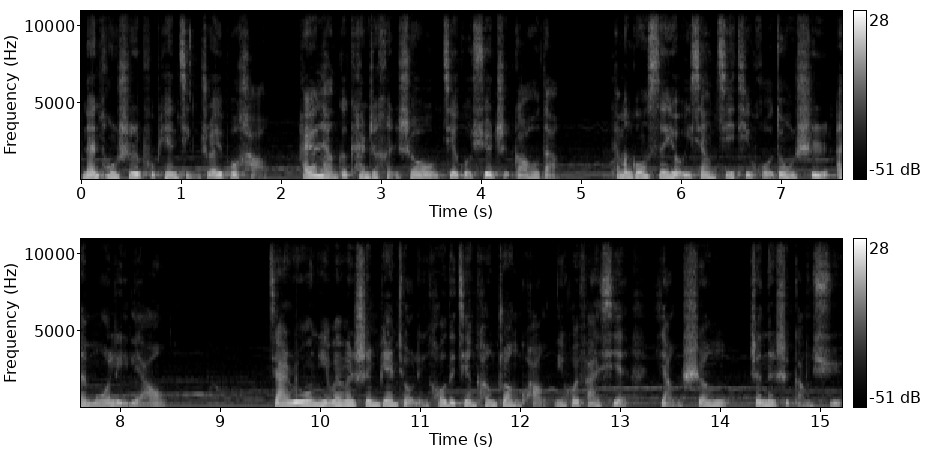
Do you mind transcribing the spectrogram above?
男同事普遍颈椎不好，还有两个看着很瘦，结果血脂高的。他们公司有一项集体活动是按摩理疗。假如你问问身边九零后的健康状况，你会发现养生真的是刚需。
